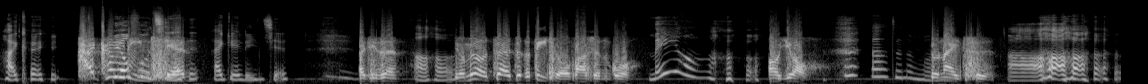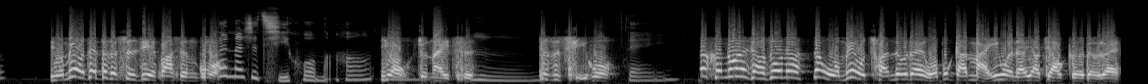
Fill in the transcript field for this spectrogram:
还可以，还可以领钱，还可以领钱。白吉珍，有没有在这个地球发生过？没有。哦，有 啊，真的吗？就那一次啊。有没有在这个世界发生过？但那是期货嘛，哈。有，就那一次，嗯，就是期货。对。那很多人想说呢，那我没有船，对不对？我不敢买，因为呢要交割，对不对？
